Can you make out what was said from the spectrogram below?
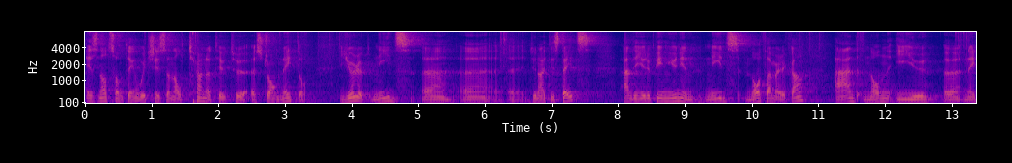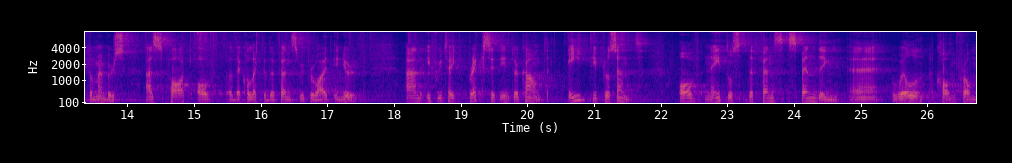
is not something which is an alternative to a strong NATO. Europe needs uh, uh, uh, the United States and the European Union needs North America and non-EU uh, NATO members as part of uh, the collective defense we provide in Europe. And if we take Brexit into account, 80% of NATO's defense spending uh, will come from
